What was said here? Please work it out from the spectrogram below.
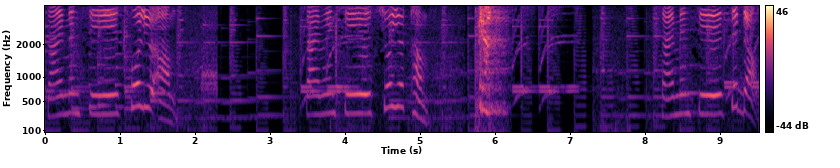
Simon says fold your arms Simon says show your thumb Simon says sit down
